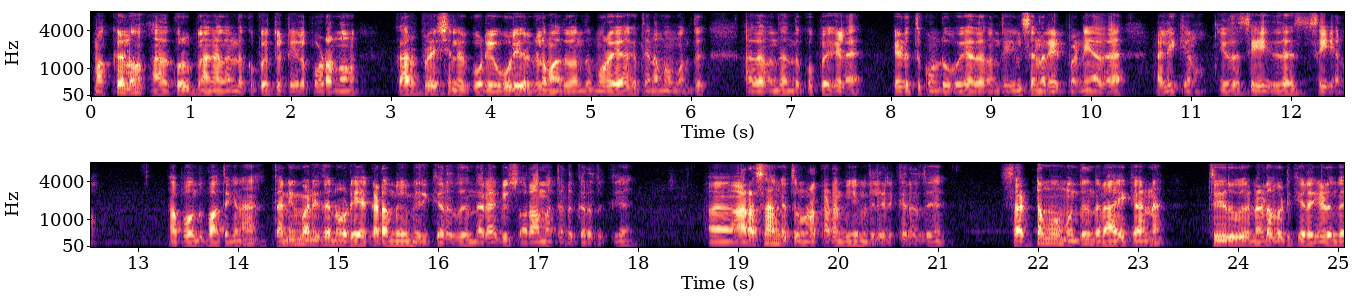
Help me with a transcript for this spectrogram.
மக்களும் அதை குறிப்பி அந்த- அந்த குப்பை தொட்டியில் போடணும். கார்ப்பரேஷனில் இருக்கக்கூடிய ஊழியர்களும் அது வந்து முறையாக தினமும் வந்து அதை வந்து அந்த குப்பைகளை எடுத்து கொண்டு போய் அதை வந்து இன்சனரேட் பண்ணி அதை அழிக்கணும். இதை செய் இதை செய்யணும். அப்போ வந்து பார்த்திங்கன்னா தனி மனிதனுடைய கடமையும் இருக்கிறது இந்த ரபிஸ் வராமல் தடுக்கிறதுக்கு. அரசாங்கத்தினோட கடமையும் இதில் இருக்கிறது. சட்டமும் வந்து இந்த நாய்க்கான தீர்வு நடவடிக்கைகளை எடுங்க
